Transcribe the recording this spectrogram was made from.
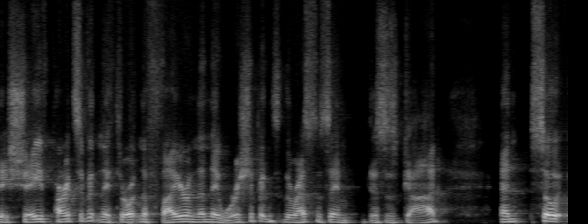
they shave parts of it and they throw it in the fire and then they worship it and the rest and say, this is God. And so,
